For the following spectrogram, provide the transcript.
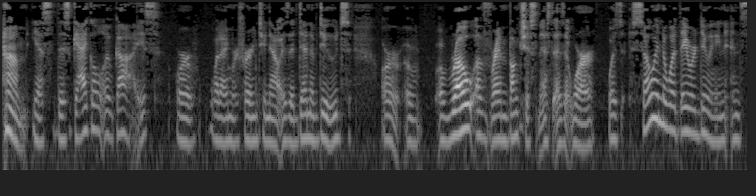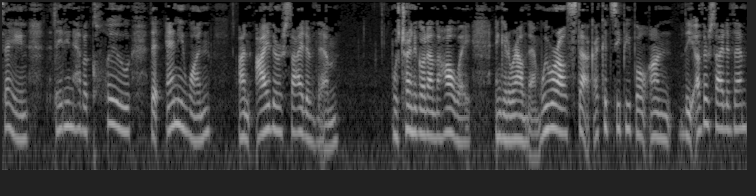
yes, this gaggle of guys, or what I'm referring to now is a den of dudes, or a, a row of rambunctiousness, as it were, was so into what they were doing and saying that they didn't have a clue that anyone on either side of them was trying to go down the hallway and get around them. We were all stuck. I could see people on the other side of them,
